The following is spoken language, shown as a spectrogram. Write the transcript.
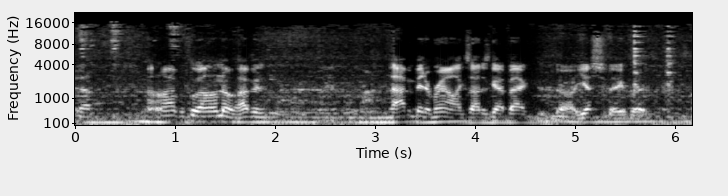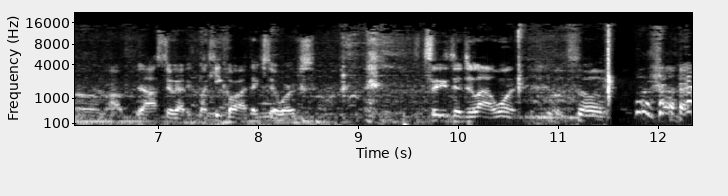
Yeah. I don't have a clue. I don't know. I haven't. I haven't been around. Like I I just got back uh, yesterday, but um, I, I still got my key card. I think still works. Since July one, so uh,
